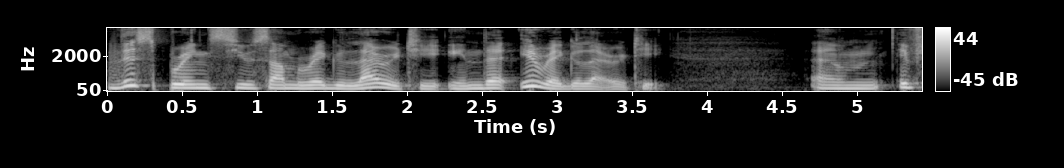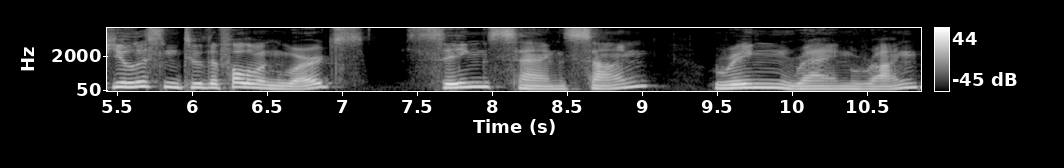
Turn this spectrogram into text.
This brings you some regularity in the irregularity. Um, if you listen to the following words sing, sang, sung, ring, rang, rung,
